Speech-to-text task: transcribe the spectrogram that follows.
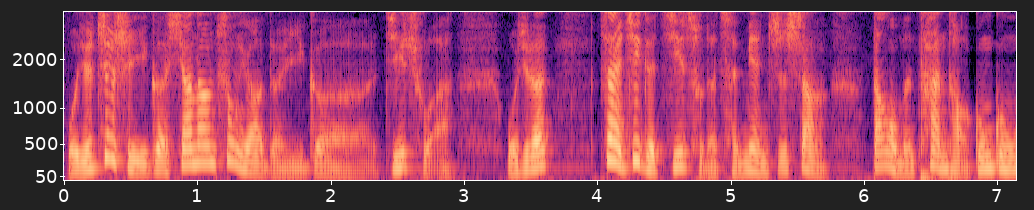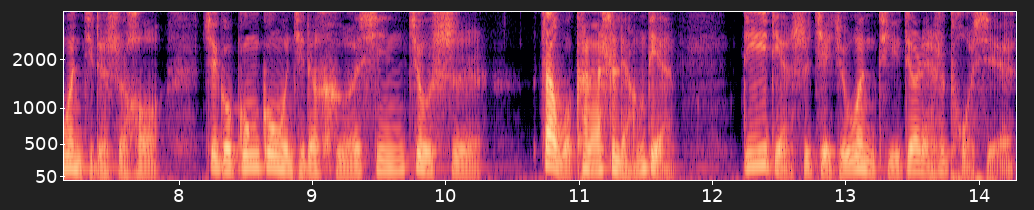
我觉得这是一个相当重要的一个基础啊！我觉得在这个基础的层面之上，当我们探讨公共问题的时候，这个公共问题的核心就是，在我看来是两点：第一点是解决问题，第二点是妥协，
